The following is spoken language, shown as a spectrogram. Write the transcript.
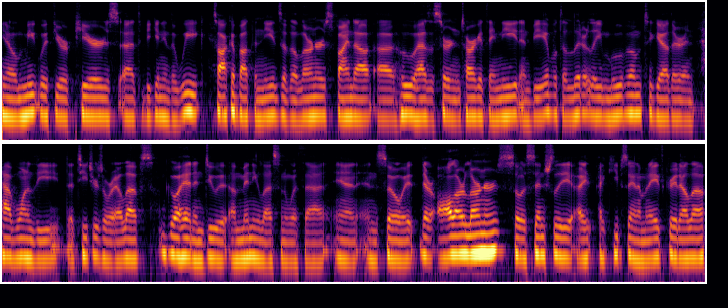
you know, meet with your peers at the beginning of the week, talk about the needs of the learners, find out uh, who has a certain target they need, and be able to literally move them together and have one of the, the teachers or LFs go ahead and do a mini lesson with that. And and so it, they're all our learners. So essentially, I, I keep saying I'm an eighth grade LF.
